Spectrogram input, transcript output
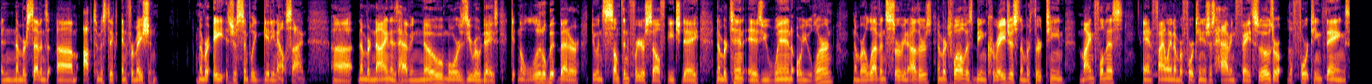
And number seven is um, optimistic information. Number eight is just simply getting outside. Uh, number nine is having no more zero days, getting a little bit better, doing something for yourself each day. Number 10 is you win or you learn. Number 11, serving others. Number 12 is being courageous. Number 13, mindfulness. And finally, number 14 is just having faith. So those are the 14 things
